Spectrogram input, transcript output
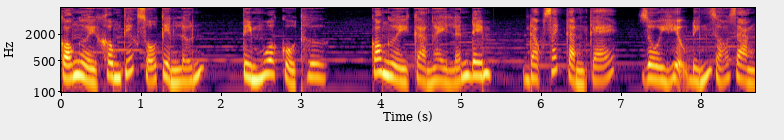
Có người không tiếc số tiền lớn, tìm mua cổ thư. Có người cả ngày lẫn đêm đọc sách cằn kẽ rồi hiệu đính rõ ràng.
